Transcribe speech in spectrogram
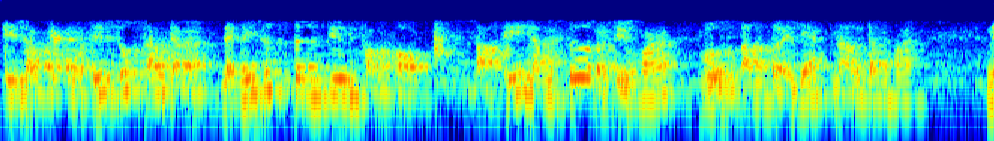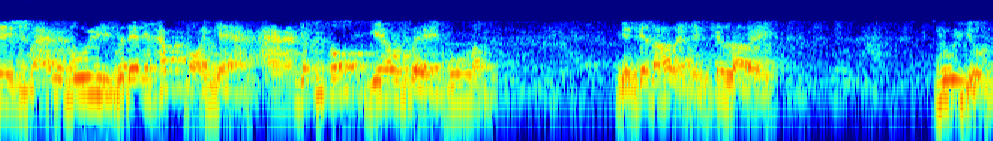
Khi sáu căn và tiếp xúc sáu trần đem ý thức tinh chuyên phòng hộ tập khí năm xưa và chuyển hóa vườn tâm tuệ giác nở trăm hoa. Niềm an vui mới đem khắp mọi nhà hạt giống tốt gieo về muôn lắm những cái đó là những cái lời nuôi dưỡng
